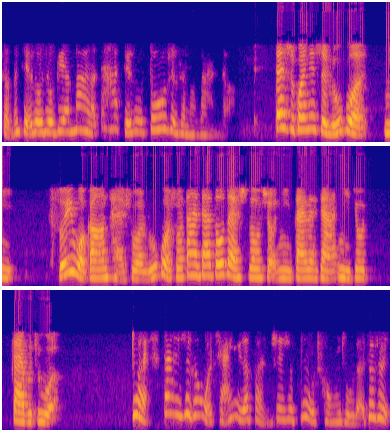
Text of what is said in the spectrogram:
怎么节奏就变慢了，大家节奏都是这么慢的。但是关键是，如果你，所以我刚刚才说，如果说大家都在搜索，你待在家，你就待不住了。对，但是这跟我宅女的本质是不冲突的，就是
